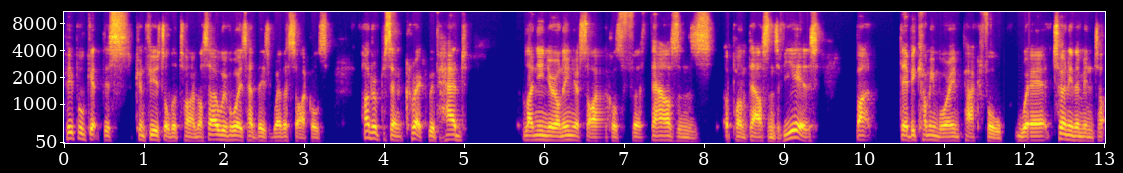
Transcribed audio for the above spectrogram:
People get this confused all the time. They'll say, oh, we've always had these weather cycles. 100% correct. We've had La Nina El Nino cycles for thousands upon thousands of years, but they're becoming more impactful. We're turning them into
